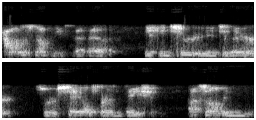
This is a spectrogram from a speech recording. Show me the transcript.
countless companies that have inserted into their sort of sales presentation uh, something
